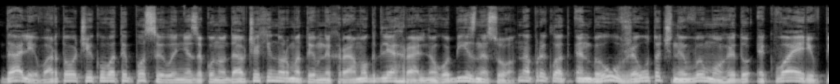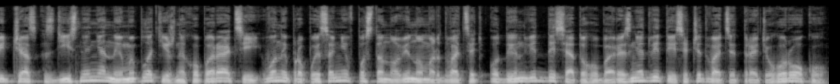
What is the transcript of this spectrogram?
Далі варто очікувати посилення законодавчих і нормативних рамок для грального бізнесу. Наприклад, НБУ вже уточнив вимоги до еквайрів під час здійснення ними платіжних операцій. Вони прописані в постанові номер 21 від 10 березня 2023 року.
